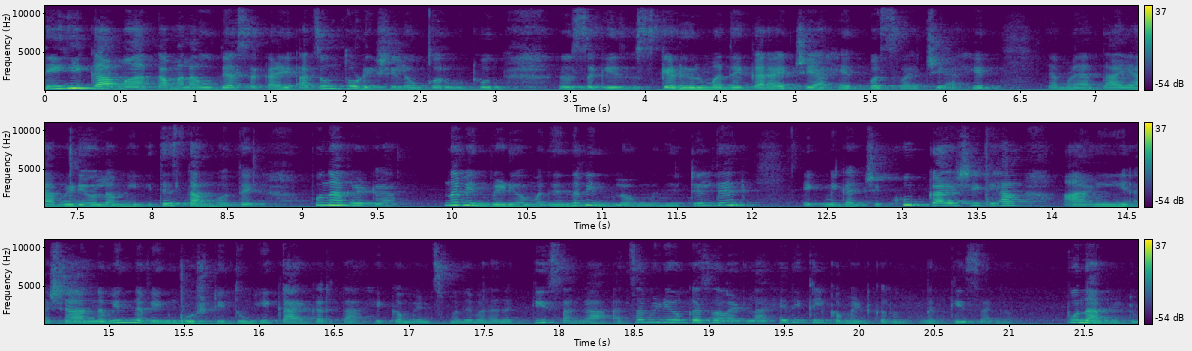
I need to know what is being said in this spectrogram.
तेही कामं आता मला उद्या सकाळी अजून थोडीशी लवकर उठून सगळी स्केड्यूलमध्ये करायची आहेत बसवायची आहेत. त्यामुळे आता या व्हिडिओला मी इथेच थांबवते. पुन्हा भेटूया नवीन व्हिडिओमध्ये नवीन ब्लॉगमध्ये टिल देन एकमेकांची खूप काळजी घ्या आणि अशा नवीन नवीन गोष्टी तुम्ही काय करता हे कमेंट्समध्ये मला नक्की सांगा. आजचा व्हिडिओ कसा वाटला हे देखील कमेंट करून नक्की सांगा. पुन्हा भेटू.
